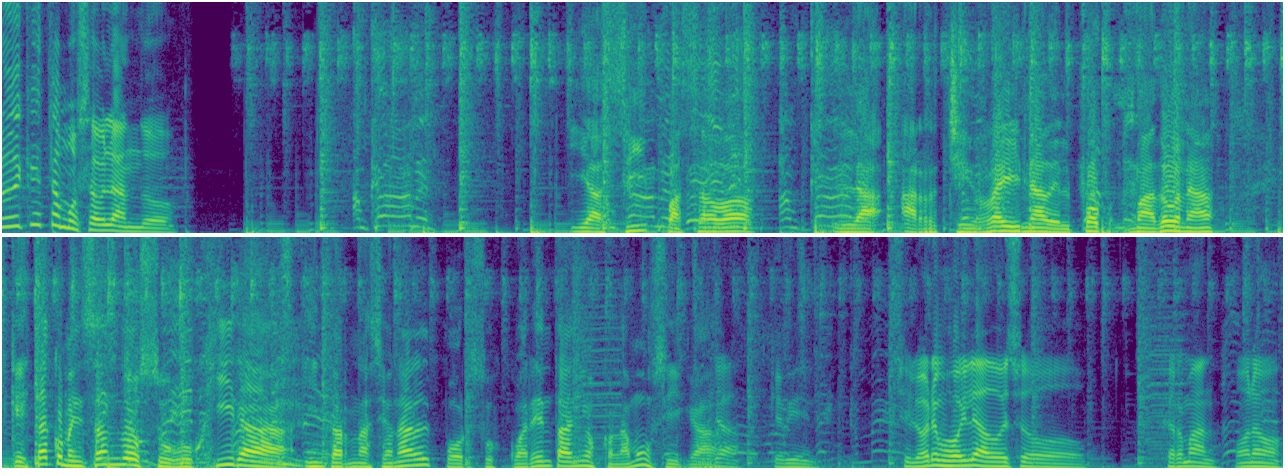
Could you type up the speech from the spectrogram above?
Pero de, pero ¿de qué estamos hablando? Y así pasaba la archirreina del pop Madonna, que está comenzando su gira internacional por sus 40 años con la música. Mirá, qué bien. Si lo habremos bailado eso, Germán, ¿o no?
